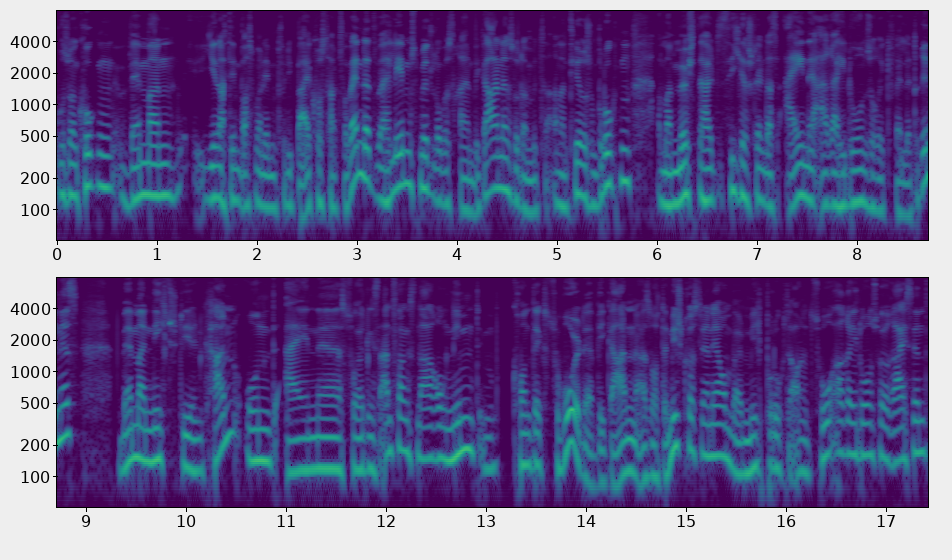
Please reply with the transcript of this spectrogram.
muss man gucken, wenn man, je nachdem, was man eben für die Beikost halt verwendet, welche Lebensmittel, ob es rein vegan ist oder mit anderen tierischen Produkten, aber man möchte halt sicherstellen, dass eine Arachidonsäurequelle drin ist. Wenn man nicht stillen kann und eine Säuglingsanfangsnahrung nimmt, im Kontext sowohl der veganen als auch der Mischkosternährung, weil Milchprodukte auch nicht so arachidonsäurereich sind,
